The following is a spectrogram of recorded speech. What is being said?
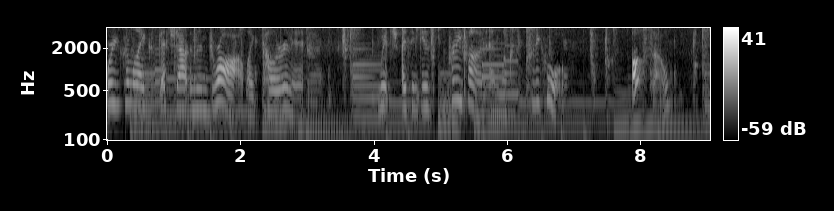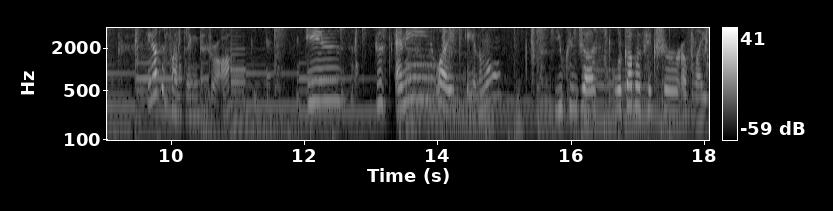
or you can like sketch it out and then draw, like color in it, which I think is pretty fun and looks pretty cool. Also, another fun thing to draw is just any like animal. You can just look up a picture of like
